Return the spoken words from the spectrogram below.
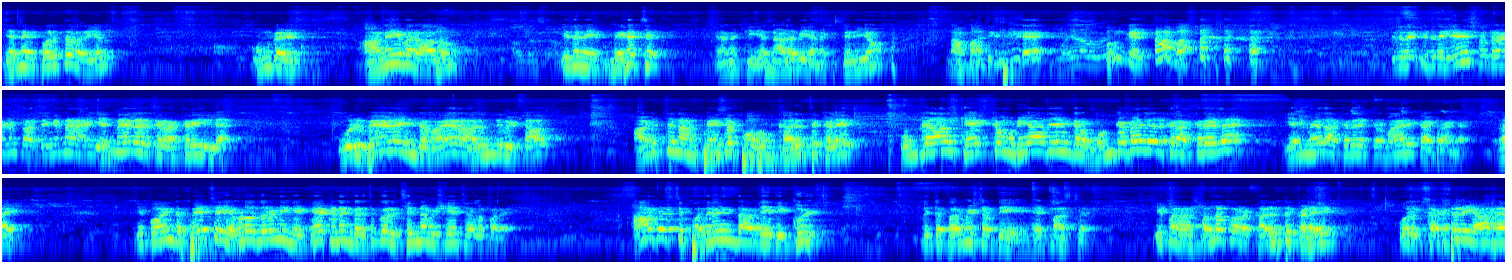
என்னை பொறுத்தவரையில் உங்கள் அனைவராலும் இதனை மிகச்ச எனக்கு என் அளவு எனக்கு தெரியும். நான் பார்த்துக்கிறேன். உங்கள் ஆமா. இதுல இதுல ஏன் சொல்றாங்கன்னு பாத்தீங்கன்னா என் மேல இருக்கிற அக்கறை இல்ல. ஒருவேளை இந்த வயர் அருந்து விட்டால் அடுத்து நான் பேச போகும் கருத்துக்களை உங்களால் கேட்க முடியாதுங்கிற உங்க மேல இருக்கிற அக்கறையில என் மேல அக்கறை இருக்கிற மாதிரி காட்டுறாங்க. ரைட் இப்போ இந்த பேச்சை எவ்வளவு தூரம் நீங்க கேட்கணுங்கிறதுக்கு ஒரு சின்ன விஷயம் சொல்ல போறேன். ஆகஸ்ட் பதினைந்தாம் தேதிக்குள் with permission of the head master இப்போ நான் சொல்ல போற கருத்துக்களை ஒரு கட்டுரையாக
